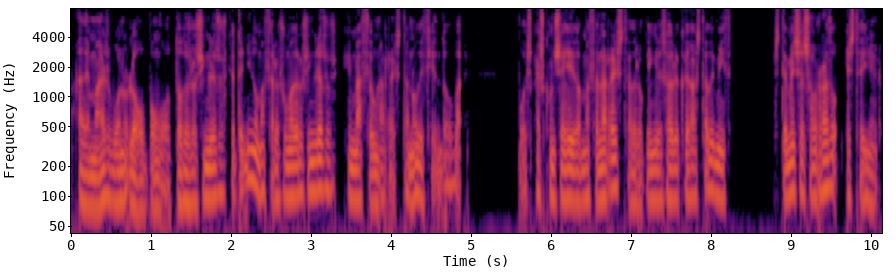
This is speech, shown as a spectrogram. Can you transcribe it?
Además, bueno, luego pongo todos los ingresos que he tenido, me hace la suma de los ingresos y me hace una resta, ¿no? Diciendo, vale, pues has conseguido, me hace la resta de lo que he ingresado y lo que he gastado y me dice, este mes has ahorrado este dinero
